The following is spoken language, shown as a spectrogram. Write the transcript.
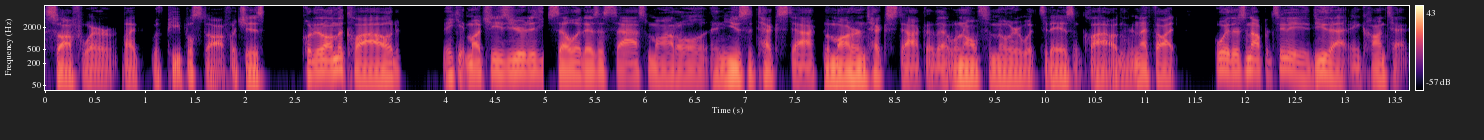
software like with PeopleSoft, which is put it on the cloud, make it much easier to sell it as a SaaS model and use the tech stack, the modern tech stack that we're all familiar with today as a cloud. And I thought, boy, there's an opportunity to do that in content.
